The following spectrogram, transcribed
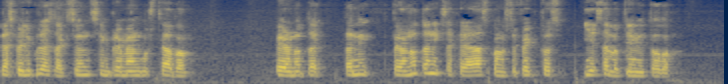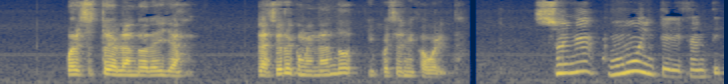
Las películas de acción siempre me han gustado, pero no, tan, pero no tan exageradas con los efectos y esa lo tiene todo. Por eso estoy hablando de ella. La estoy recomendando y pues es mi favorita. Suena muy interesante.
